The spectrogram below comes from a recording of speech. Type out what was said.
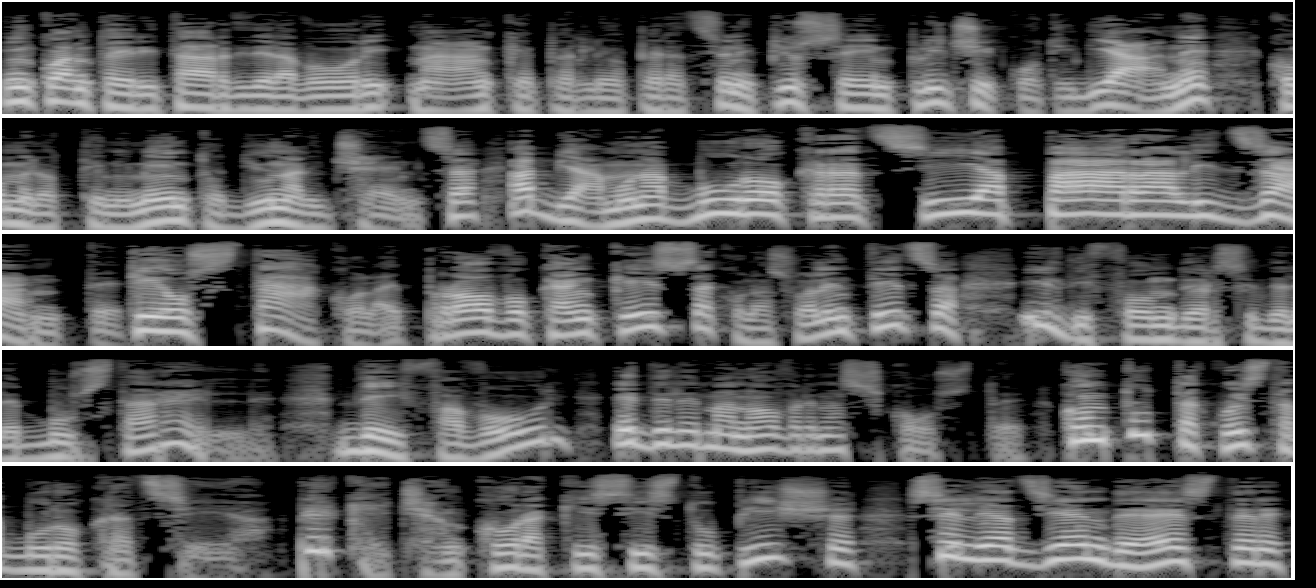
In quanto ai ritardi dei lavori, ma anche per le operazioni più semplici, quotidiane, come l'ottenimento di una licenza, abbiamo una burocrazia paralizzante che ostacola e provoca anch'essa, con la sua lentezza, il diffondersi delle bustarelle, dei favori e delle manovre nascoste. Con tutta tutta questa burocrazia, perché c'è ancora chi si stupisce se le aziende estere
